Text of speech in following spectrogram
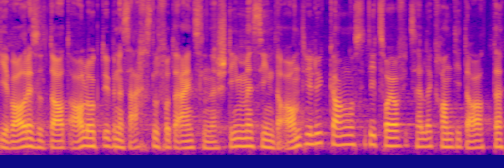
die Wahlresultate anschaut, über ein Sechstel der einzelnen Stimmen sind andere Leute gegangen, als die zwei offiziellen Kandidaten.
